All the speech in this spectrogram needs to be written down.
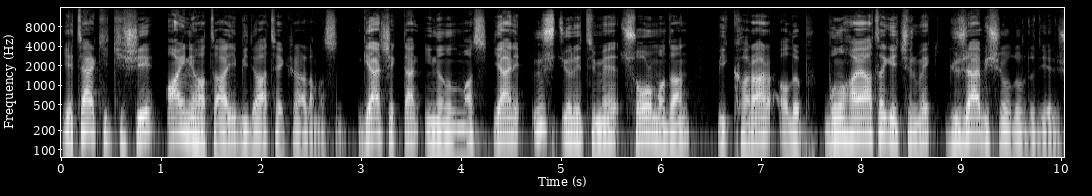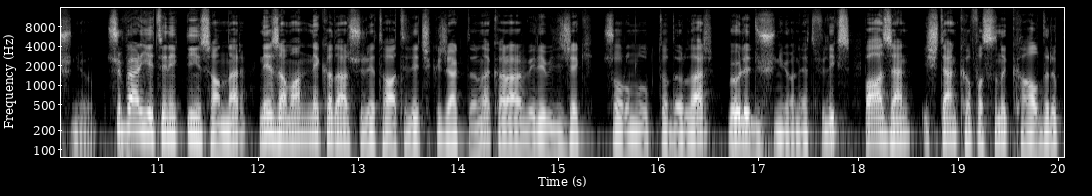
Yeter ki kişi aynı hatayı bir daha tekrarlamasın. Gerçekten inanılmaz. Yani üst yönetime sormadan bir karar alıp bunu hayata geçirmek güzel bir şey olurdu diye düşünüyorum. Süper yetenekli insanlar ne zaman ne kadar süre tatile çıkacaklarına karar verebilecek sorumluluktadırlar. Böyle düşünüyor Netflix. Bazen işten kafasını kaldırıp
